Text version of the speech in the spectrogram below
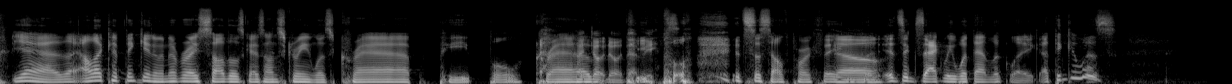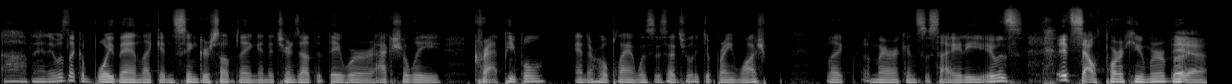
Yeah, like, all I kept thinking whenever I saw those guys on screen was crab people, crab. I don't know what that means. It's a South Park thing. No. but it's exactly what that looked like. I think it was. Oh man, it was like a boy band, like NSYNC or something, and it turns out that they were actually crab people, and their whole plan was essentially to brainwash like American society. It was it's South Park humor, but yeah.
